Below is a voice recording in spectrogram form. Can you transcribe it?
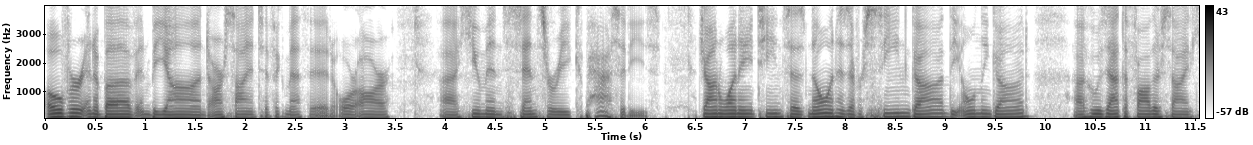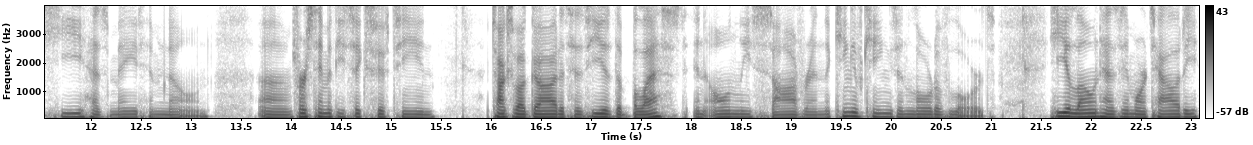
over and above and beyond our scientific method or our uh, human sensory capacities. John 1:18 says, "No one has ever seen God, the only God, uh, who is at the Father's side. He has made him known." Um, 1 Timothy 6:15 talks about God. It says, "He is the blessed and only sovereign, the King of kings and Lord of lords. He alone has immortality.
